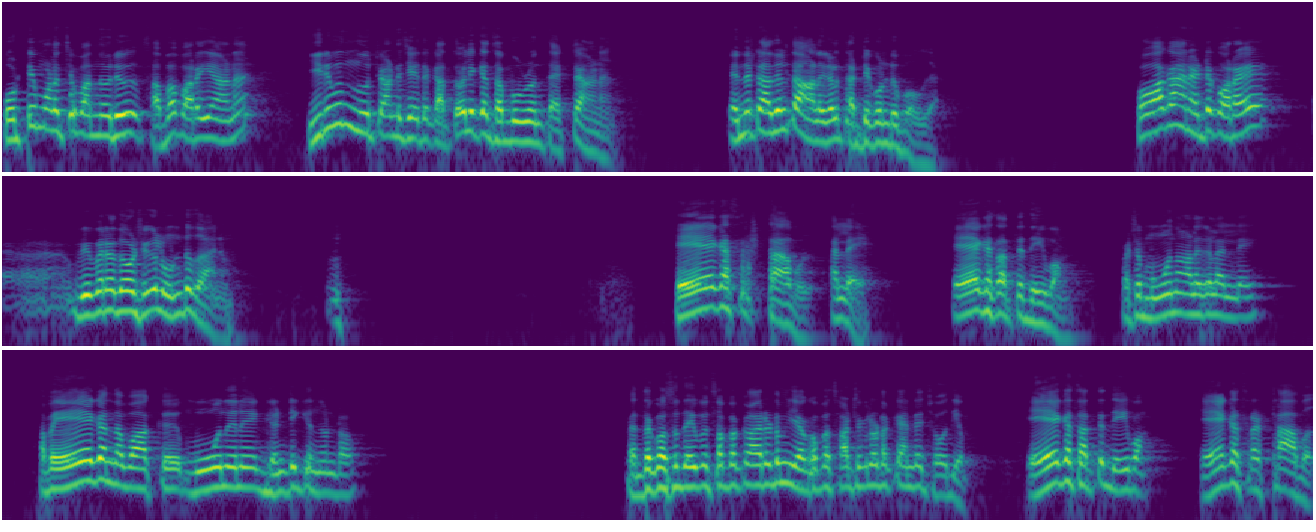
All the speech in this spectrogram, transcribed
പൊട്ടിമുളച്ച് വന്നൊരു സഭ പറയാണ് ഇരുപത് നൂറ്റാണ്ട് ചെയ്ത കത്തോലിക്ക സഭ മുഴുവൻ തെറ്റാണ്. എന്നിട്ട് അതിലത്തെ ആളുകൾ തട്ടിക്കൊണ്ട് പോവുക. പോകാനായിട്ട് കുറേ ഉണ്ട് താനും. ഏക സൃഷ്ടാവ് അല്ലേ? ഏക സത്യദൈവം. പക്ഷെ മൂന്നാളുകളല്ലേ? അപ്പോൾ ഏക എന്ന വാക്ക് മൂന്നിനെ ഖണ്ഡിക്കുന്നുണ്ടോ? പെന്തക്കോസ് ദൈവസഭക്കാരോടും യോഗപസാക്ഷികളോടൊക്കെ എന്റെ ചോദ്യം. ഏക സത്യദൈവം ഏക സൃഷ്ടാവ്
